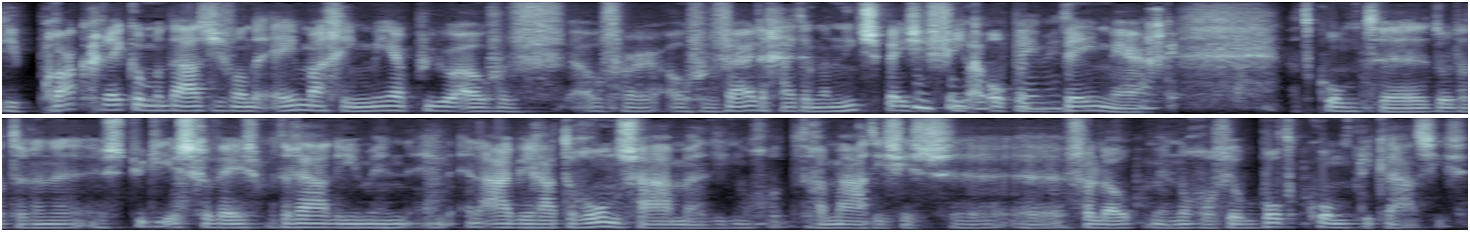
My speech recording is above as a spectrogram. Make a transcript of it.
die PRAC-recommendatie van de EMA ging meer puur over, over, over veiligheid en dan niet specifiek op het B-merk. Dat komt uh, doordat er een, een, studie is geweest met radium en, en, en abiraterol samen, die nogal dramatisch is uh, verlopen met nogal veel botcomplicaties.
